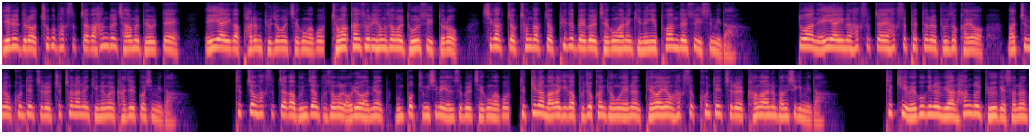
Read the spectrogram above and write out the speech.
예를 들어 초급 학습자가 한글 자음을 배울 때 AI가 발음 교정을 제공하고 정확한 소리 형성을 도울 수 있도록 시각적, 청각적 피드백을 제공하는 기능이 포함될 수 있습니다. 또한 AI는 학습자의 학습 패턴을 분석하여 맞춤형 콘텐츠를 추천하는 기능을 가질 것입니다. 특정 학습자가 문장 구성을 어려워하면 문법 중심의 연습을 제공하고 듣기나 말하기가 부족한 경우에는 대화형 학습 콘텐츠를 강화하는 방식입니다. 특히 외국인을 위한 한글 교육에서는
